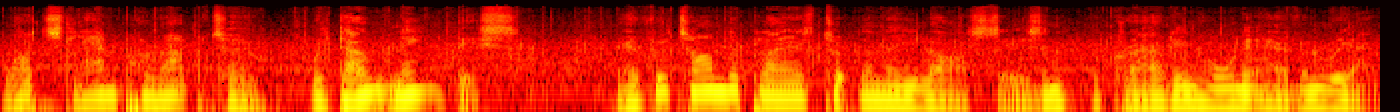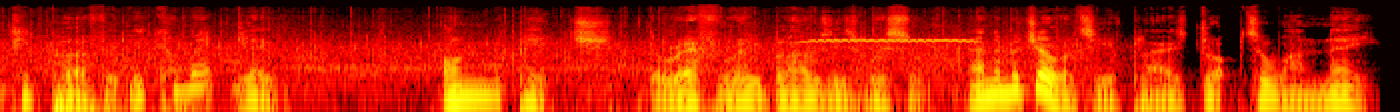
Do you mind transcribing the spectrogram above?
What's Lamper up to? We don't need this. Every time the players took the knee last season, the crowd in Hornet Heaven reacted perfectly correctly. On the pitch, the referee blows his whistle, and the majority of players drop to one knee.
